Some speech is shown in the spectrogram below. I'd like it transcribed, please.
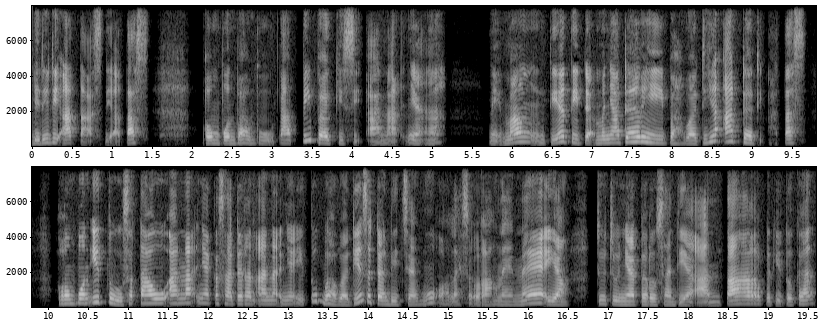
Jadi di atas, di atas rumpun bambu. Tapi bagi si anaknya, memang dia tidak menyadari bahwa dia ada di atas rumpun itu. Setahu anaknya, kesadaran anaknya itu bahwa dia sedang dijamu oleh seorang nenek yang cucunya barusan dia antar, begitu kan,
